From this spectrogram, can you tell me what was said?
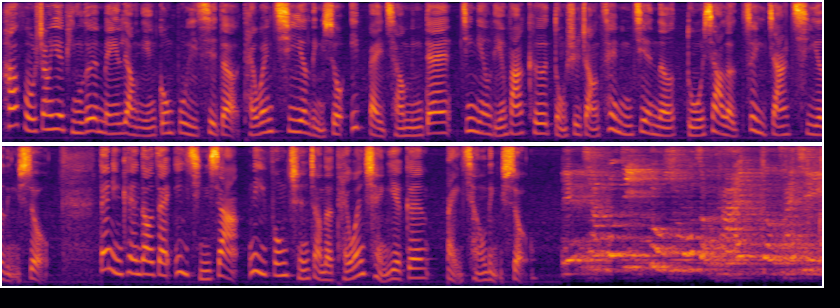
哈佛商业评论每两年公布一次的台湾企业领袖一百强名单，今年联发科董事长蔡明健呢夺下了最佳企业领袖。带您看到在疫情下逆风成长的台湾产业跟百强领袖。联强国际杜书武总裁，总裁请。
